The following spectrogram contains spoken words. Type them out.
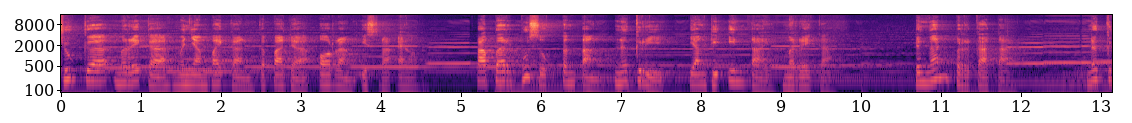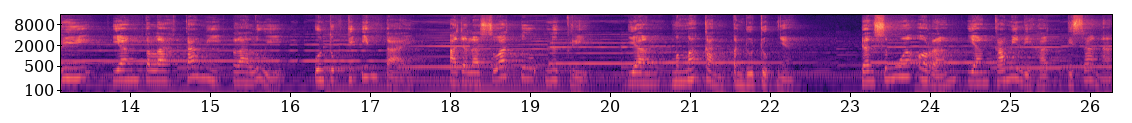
Juga mereka menyampaikan kepada orang Israel kabar busuk tentang negeri yang diintai mereka. Dengan berkata, "Negeri yang telah kami lalui untuk diintai adalah suatu negeri yang memakan penduduknya, dan semua orang yang kami lihat di sana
